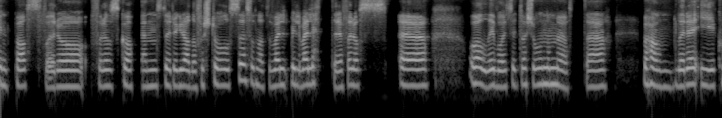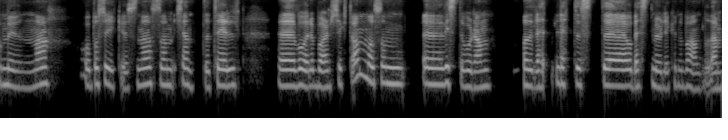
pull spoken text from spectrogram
innpass for å, for å, skape en større grad av forståelse, sånn at det var, ville være lettere for oss uh, og alle i vår situasjon å møte behandlere i kommunene og på sykehusene som kjente til uh, våre barns sykdom, og som uh, visste hvordan man lettest og best mulig kunne behandle dem.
